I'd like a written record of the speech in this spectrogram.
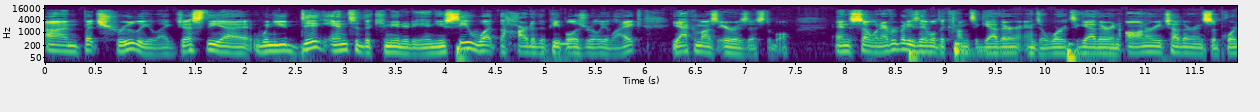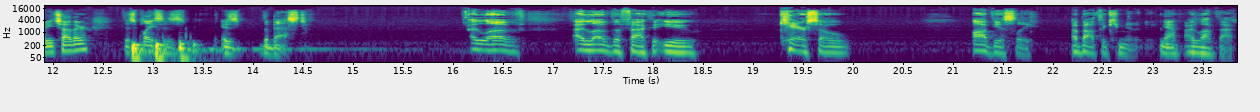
Um, but truly, like just the uh, when you dig into the community and you see what the heart of the people is really like, Yakima is irresistible. And so when everybody's able to come together and to work together and honor each other and support each other, this place is is the best. I love, I love the fact that you care so obviously about the community. Yeah. I love that.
